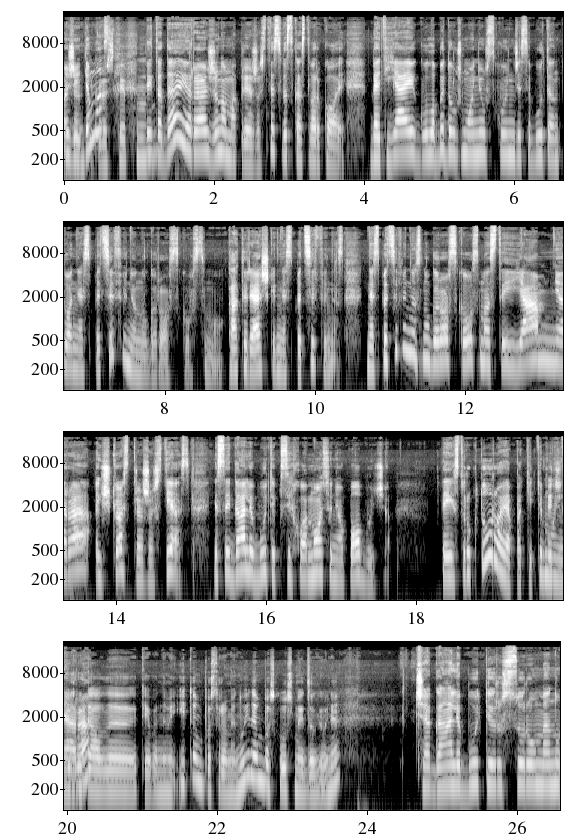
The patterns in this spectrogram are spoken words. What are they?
pažeidimas, tikras, taip, mhm. tai tada yra žinoma priežastis, viskas tvarkoja. Bet jeigu labai daug žmonių skundžiasi būtent tuo nespecifiniu nugaros skausmu, ką tai reiškia nespecifinis? Nespecifinis nugaros skausmas, tai jam nėra aiškios priežasties. Jisai gali būti psichoemocinio pobūdžio. Tai struktūroje pakitimų Tai nėra. gal e, tie vadinami įtampos, raumenų įtampos skausmai daugiau, ne? Čia gali būti ir su raumenų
